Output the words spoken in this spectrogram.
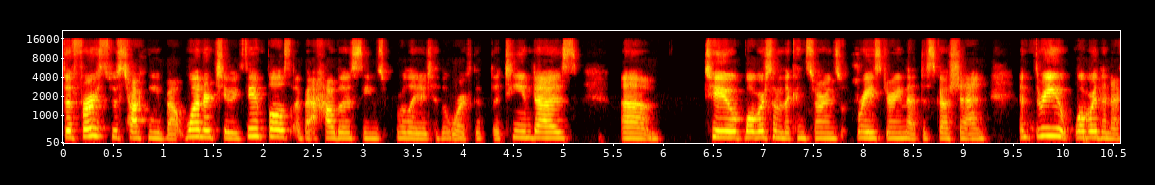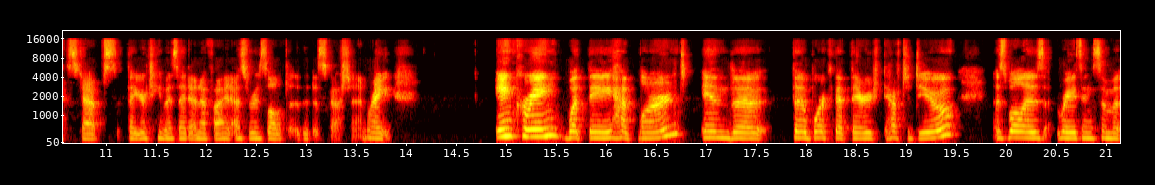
The first was talking about one or two examples about how those themes related to the work that the team does. Um, two, what were some of the concerns raised during that discussion? And three, what were the next steps that your team has identified as a result of the discussion, right? Anchoring what they had learned in the the work that they have to do, as well as raising some, uh,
